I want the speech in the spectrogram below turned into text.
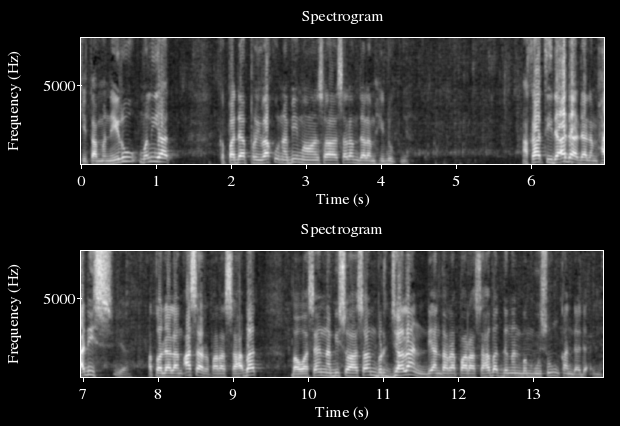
Kita meniru melihat kepada perilaku Nabi Muhammad SAW dalam hidupnya. Maka tidak ada dalam hadis ya atau dalam asar para sahabat bahwasanya Nabi SAW berjalan di antara para sahabat dengan membusungkan dadanya.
